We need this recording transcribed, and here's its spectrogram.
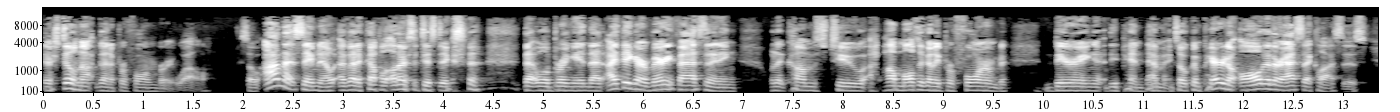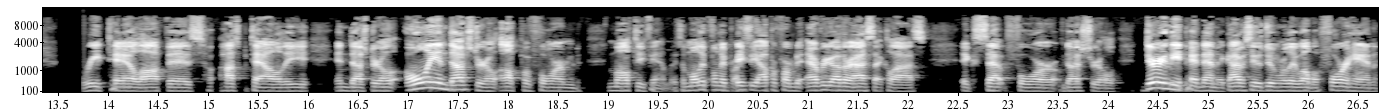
they're still not going to perform very well. So, on that same note, I've got a couple other statistics that we'll bring in that I think are very fascinating when it comes to how multifamily performed during the pandemic. So, compared to all the other asset classes, retail, office, hospitality, industrial. Only industrial outperformed multifamily. So multifamily basically outperformed every other asset class except for industrial during the pandemic. Obviously, it was doing really well beforehand,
